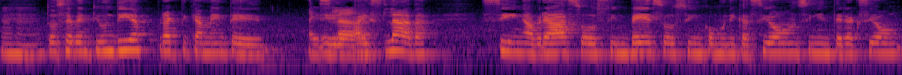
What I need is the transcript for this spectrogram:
Entonces 21 días prácticamente aislada. aislada, sin abrazos, sin besos, sin comunicación, sin interacción.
